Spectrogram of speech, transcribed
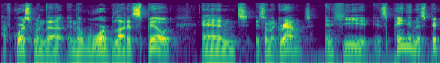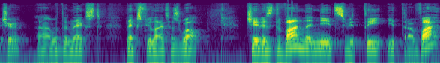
of course, when the in the war blood is spilled and it's on the ground, and he is painting this picture uh, with the next next few lines as well. Через два на ней цветы и трава.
